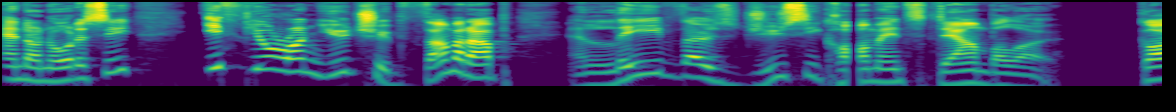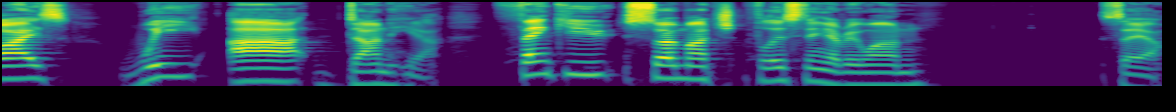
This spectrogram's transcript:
and on Odyssey. If you're on YouTube, thumb it up and leave those juicy comments down below. Guys, we are done here. Thank you so much for listening, everyone. See ya.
